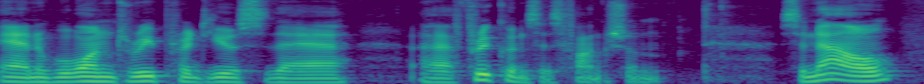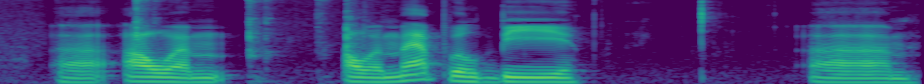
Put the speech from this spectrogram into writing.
and we want to reproduce the uh, frequencies function. So now uh, our our map will be um,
